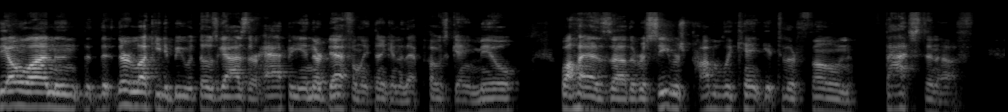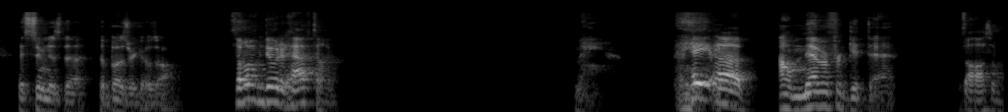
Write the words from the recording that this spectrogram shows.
The O linemen, th- th- they're lucky to be with those guys. They're happy, and they're definitely thinking of that post game meal. While as uh, the receivers probably can't get to their phone fast enough as soon as the, the buzzer goes off. Some of them do it at halftime. Man, man, Hey, uh, I'll never forget that. it's awesome.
